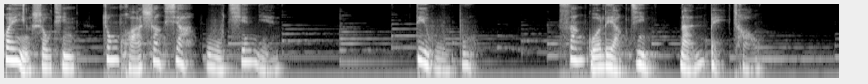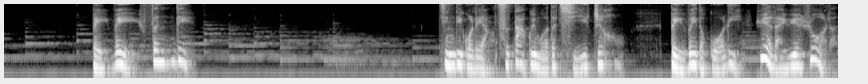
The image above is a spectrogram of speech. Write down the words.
欢迎收听《中华上下五千年》第五部《三国两晋南北朝》，北魏分裂。经历过两次大规模的起义之后，北魏的国力越来越弱了。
